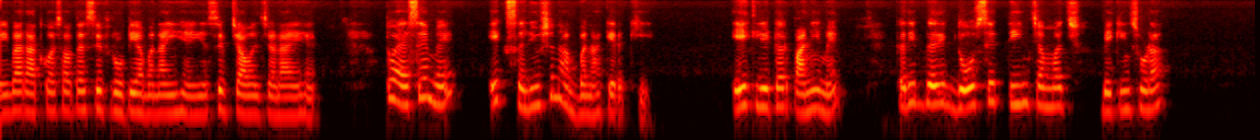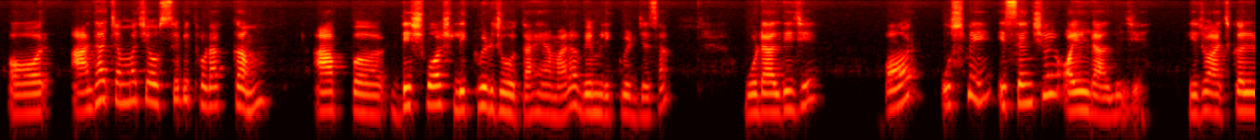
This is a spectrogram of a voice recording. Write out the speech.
कई बार रात को ऐसा होता है सिर्फ़ रोटियाँ बनाई हैं या सिर्फ़ चावल चढ़ाए हैं। तो ऐसे में एक सॉल्यूशन आप बना के रखिए। 1 लीटर पानी में करीब-करीब 2 से 3 चम्मच बेकिंग सोडा और आधा चम्मच या उससे भी थोड़ा कम आप डिश वॉश लिक्विड जो होता है हमारा विम लिक्विड जैसा, वो डाल दीजिए और उसमें इसेंशियल ऑयल डाल दीजिए। ये जो आजकल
